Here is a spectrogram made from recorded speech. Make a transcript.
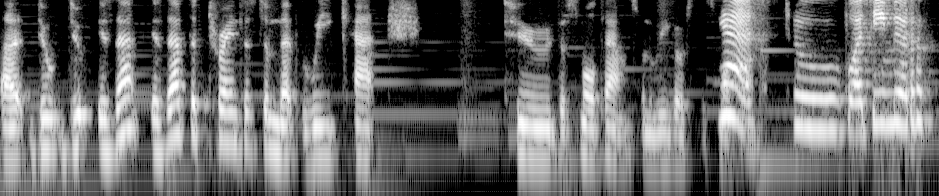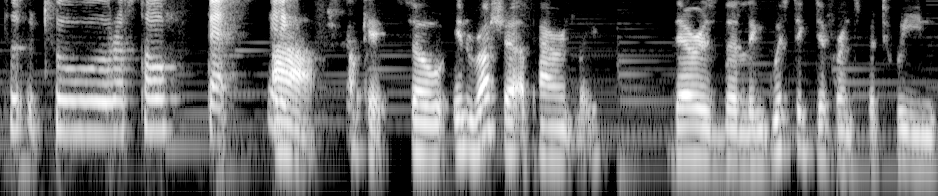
Uh, do do is that is that the train system that we catch to the small towns when we go to the small towns? Yes, to Vladimir, to, to Rostov. That's Ah, okay. So in Russia, apparently, there is the linguistic difference between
